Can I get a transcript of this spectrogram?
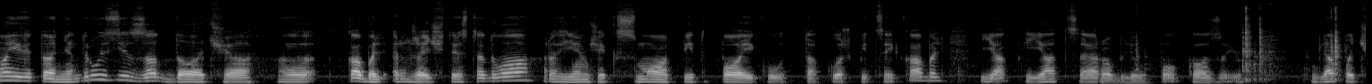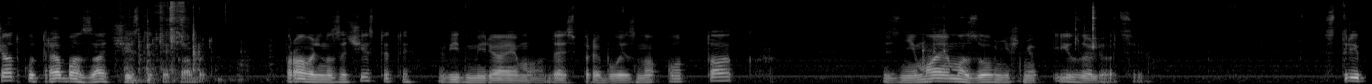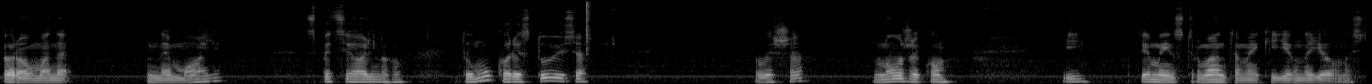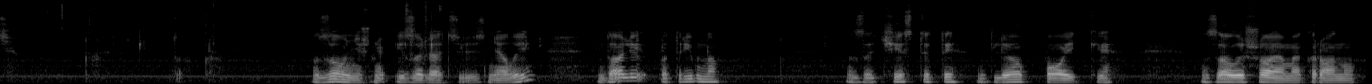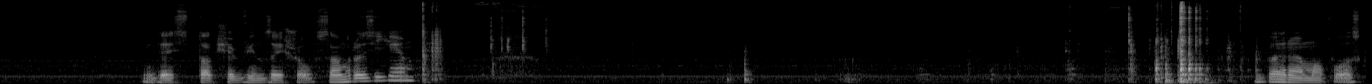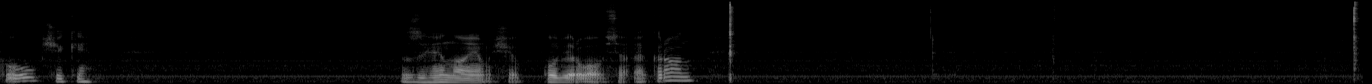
Мої вітання, друзі. Задача. Е, Кабель RJ402, роз'ємчик СМО під пайку, також під цей кабель. Як я це роблю? Показую. Для початку треба зачистити кабель. Правильно зачистити. Відміряємо десь приблизно отак. Знімаємо зовнішню ізоляцію. Стріпера в мене немає спеціального, тому користуюся лише ножиком і тими інструментами, які є в наявності. Так. Зовнішню ізоляцію зняли. Далі потрібно зачистити для пайки. Залишаємо екрану десь так, щоб він зайшов в сам роз'єм. Беремо плоскогубчики, згинаємо, щоб обірвався екран.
